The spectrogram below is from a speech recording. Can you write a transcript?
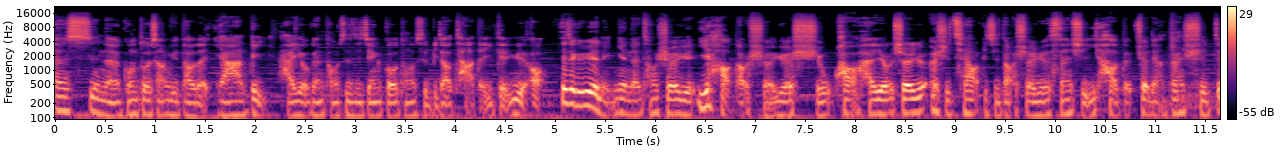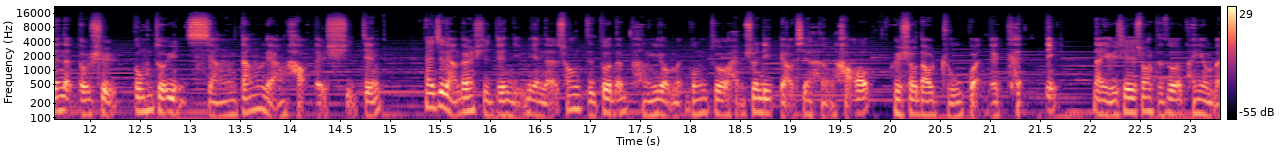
但是呢，工作上遇到的压力，还有跟同事之间沟通是比较差的一个月哦。在这个月里面呢，从十二月一号到十二月十五号，还有十二月二十七号，一直到十二月三十一号的这两段时间呢，都是工作运相当良好的时间。在这两段时间里面呢，双子座的朋友们工作很顺利，表现很好哦，会受到主管的肯定。那有一些双子座的朋友们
